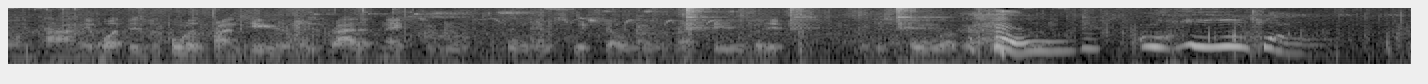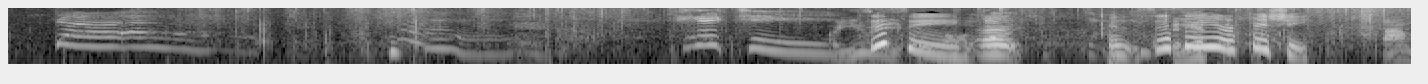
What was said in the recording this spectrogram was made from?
one time. It was, it was before the Frontier. It was right up next to it before they switched over to the Frontier. But it, it just four-wheel drive. Kitty. Are you Sissy, ready for the uh, Is it sissy or fishy? I'm,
